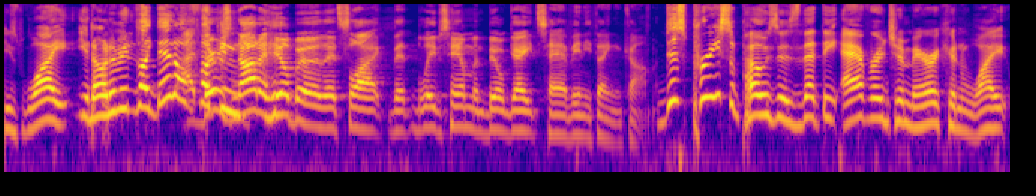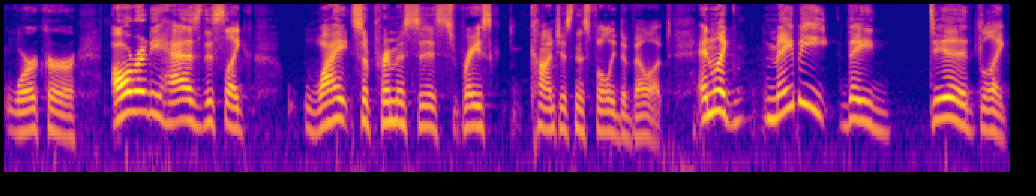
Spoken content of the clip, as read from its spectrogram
he's white." You know what I mean? Like they don't There's fucking. There's not a hillbilly that's like that believes him and Bill Gates have anything in common. this presupposes that the average American white worker already has this like white supremacist race consciousness fully developed. And like maybe they did like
